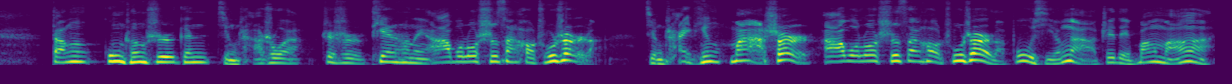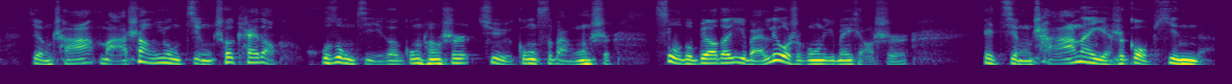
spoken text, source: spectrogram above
当工程师跟警察说呀：“这是天上那阿波罗十三号出事了。”警察一听，嘛事儿？阿波罗十三号出事了，不行啊，这得帮忙啊！警察马上用警车开道，护送几个工程师去公司办公室，速度飙到一百六十公里每小时。这警察呢也是够拼的。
